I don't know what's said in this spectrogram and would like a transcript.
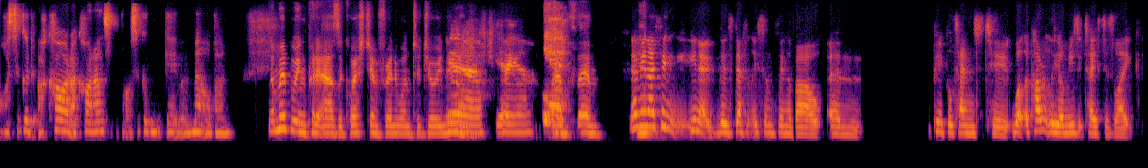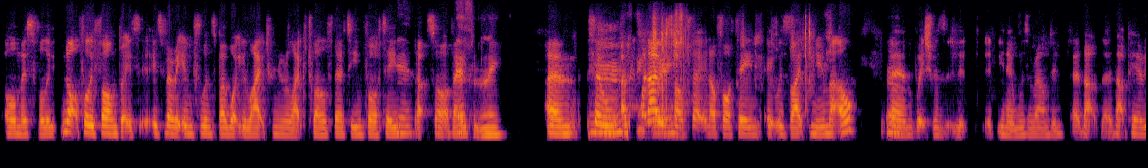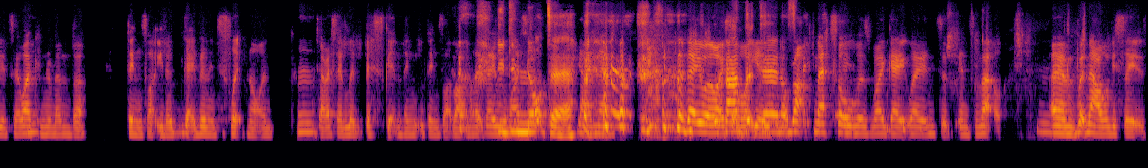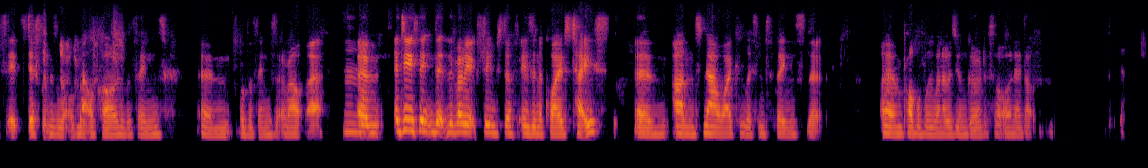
what's a good? I can't I can't answer. What's a good gateway metal band? Or maybe we can put it as a question for anyone to join in yeah, on. yeah, yeah. What Yeah, helps them. I mean, I think you know, there's definitely something about um, people tend to. Well, apparently, your music taste is like almost fully, not fully formed, but it's it's very influenced by what you liked when you were like 12, 13, 14, Yeah, that sort of age. Definitely. Um, so Mm, I mean, when I was agree. 12, 13 or 14, it was like nu metal, Mm. um, which was it- it, you know was around in at that at that period. So I Mm. can remember things like you know getting really into Slipknot and Mm. dare I say Limp Bizkit and things things like that. Like, they You do sort not of- dare. Yeah, I know. they were like, sort of like that you dare know, not rap metal was my gateway into into metal. Mm. Um, but now obviously it's it's different. There's a lot of metalcore and other things, um, other things that are out there. Mm. Um, I do think that the very extreme stuff is an acquired taste, um, and now I can listen to things that um, probably when I was younger I'd have thought, oh no, that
